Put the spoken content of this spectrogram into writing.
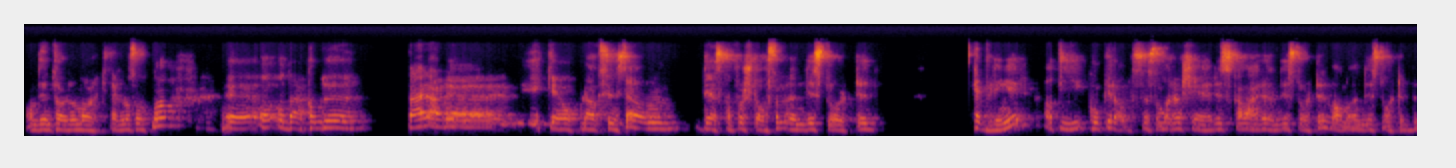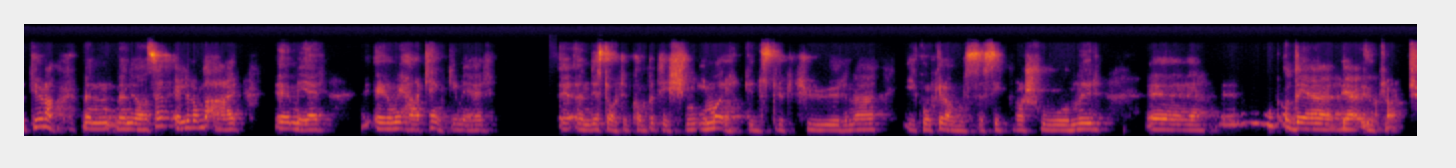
on the internal market, eller noe sånt noe. Eh, Og, og der kan du Der er det ikke opplagt, syns jeg, om det skal forstås som undistorted tevlinger. At de konkurransene som arrangeres skal være undistorted, hva nå undistorted betyr, da. Men, men uansett. Eller om det er eh, mer Eller om vi her tenker mer eh, undistorted competition i markedsstrukturene, i konkurransesituasjoner. Eh, og det, det er uklart.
